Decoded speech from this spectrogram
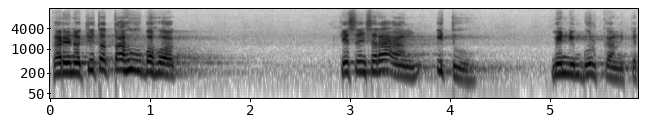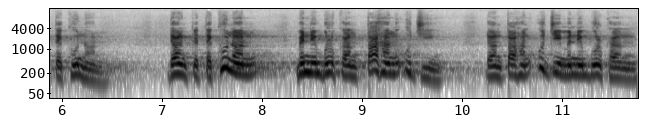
Karena kita tahu bahwa kesengsaraan itu menimbulkan ketekunan dan ketekunan menimbulkan tahan uji dan tahan uji menimbulkan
